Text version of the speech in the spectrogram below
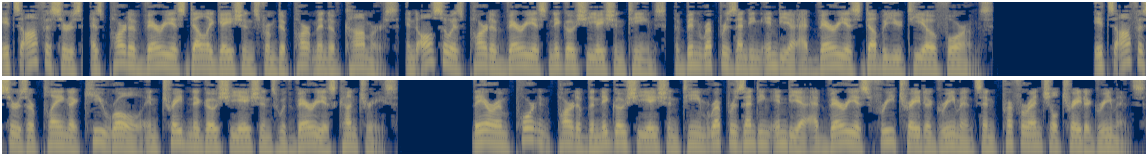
Its officers, as part of various delegations from Department of Commerce, and also as part of various negotiation teams, have been representing India at various WTO forums. Its officers are playing a key role in trade negotiations with various countries. They are important part of the negotiation team representing India at various free trade agreements and preferential trade agreements.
